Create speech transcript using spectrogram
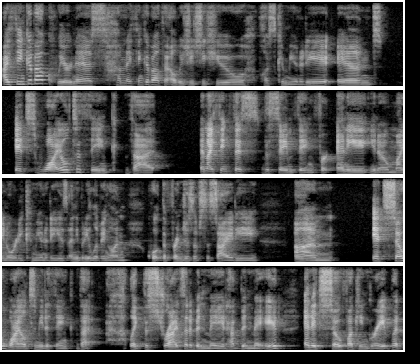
I think about queerness and I think about the LGBTQ plus community, and it's wild to think that. And I think this the same thing for any you know minority communities, anybody living on quote the fringes of society. Um, it's so wild to me to think that like the strides that have been made have been made, and it's so fucking great. But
